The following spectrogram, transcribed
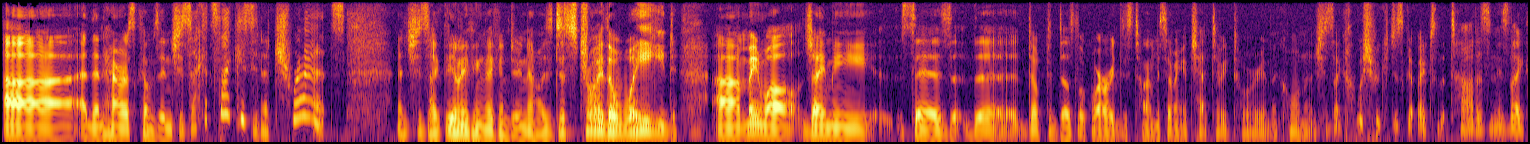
Uh, and then Harris comes in. She's like, "It's like he's in a trance." And she's like, "The only thing they can do now is destroy the weed." Uh, meanwhile, Jamie says the doctor does look worried this time. He's having a chat to Victoria in the corner, and she's like, "I wish we could just go back to the TARDIS." And he's like,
